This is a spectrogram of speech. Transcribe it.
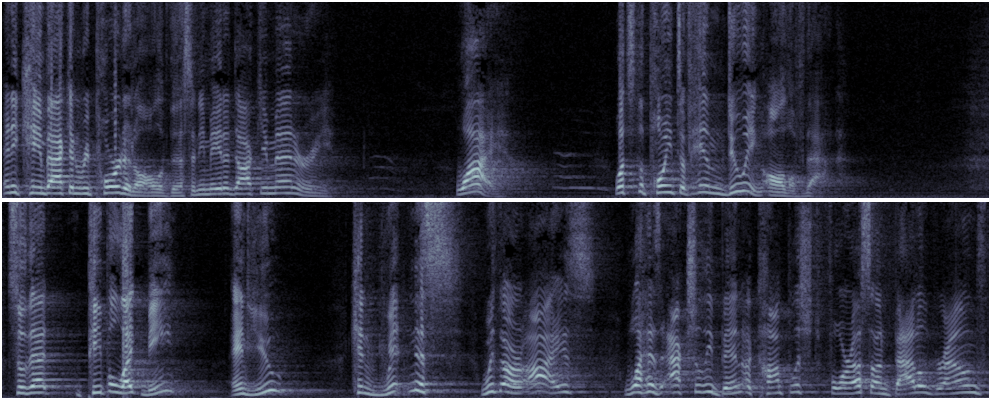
And he came back and reported all of this, and he made a documentary. Why? What's the point of him doing all of that? So that people like me and you can witness with our eyes what has actually been accomplished for us on battlegrounds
